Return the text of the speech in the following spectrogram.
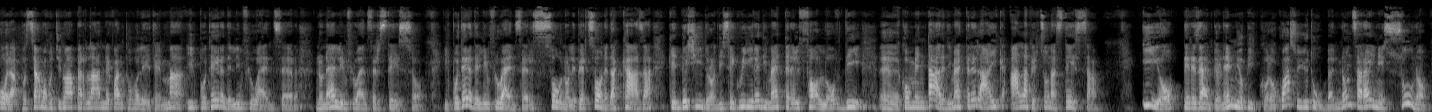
Ora, possiamo continuare a parlarne quanto volete, ma il potere dell'influencer non è l'influencer stesso. Il potere dell'influencer sono le persone da casa che decidono di seguire, di mettere il follow, di eh, commentare, di mettere like alla persona stessa. Io, per esempio, nel mio piccolo, qua su YouTube, non sarei nessuno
